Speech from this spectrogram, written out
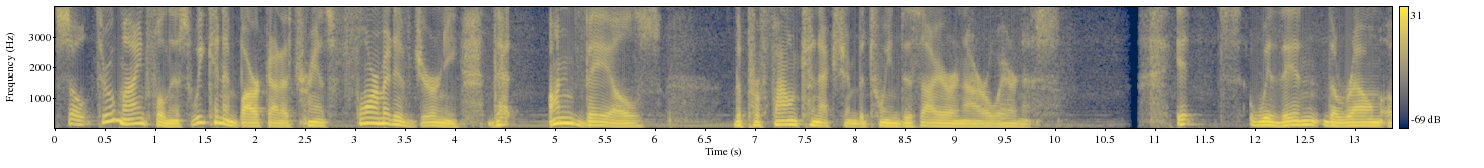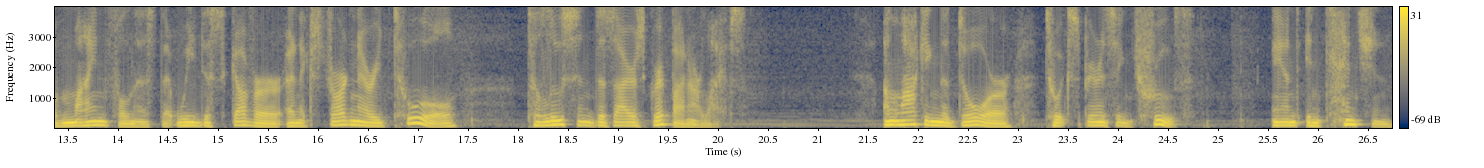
So, through mindfulness, we can embark on a transformative journey that unveils the profound connection between desire and our awareness. It's within the realm of mindfulness that we discover an extraordinary tool to loosen desire's grip on our lives, unlocking the door to experiencing truth and intention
